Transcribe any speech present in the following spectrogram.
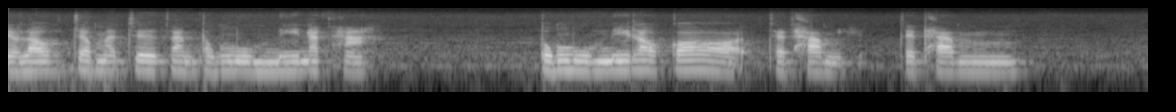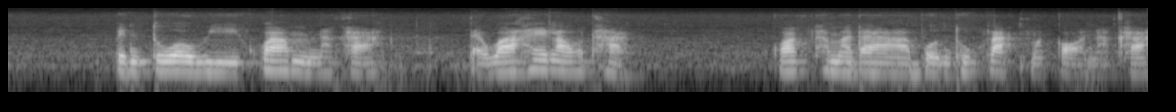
ดี๋ยวเราจะมาเจอกันตรงมุมนี้นะคะ ตรงมุมนี้เราก็จะทำจะทำเป็นตัววีคว่ำนะคะ แต่ว่าให้เราถักกวักธรรมดาบนทุกหลักมาก่อนนะคะ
